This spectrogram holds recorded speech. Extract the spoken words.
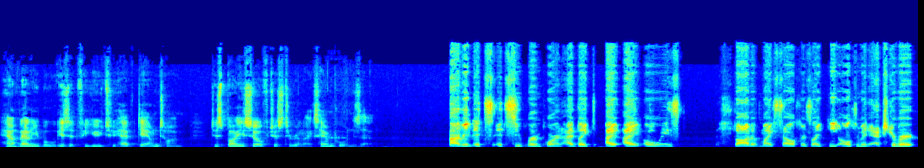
how valuable is it for you to have downtime? Just by yourself, just to relax? How important is that? I mean, it's it's super important. I'd like to, I I always thought of myself as like the ultimate extrovert,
